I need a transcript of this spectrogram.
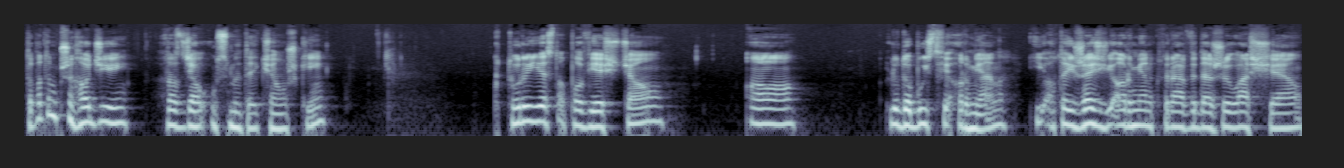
to potem przychodzi rozdział ósmy tej książki, który jest opowieścią o ludobójstwie Ormian i o tej rzezi Ormian, która wydarzyła się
